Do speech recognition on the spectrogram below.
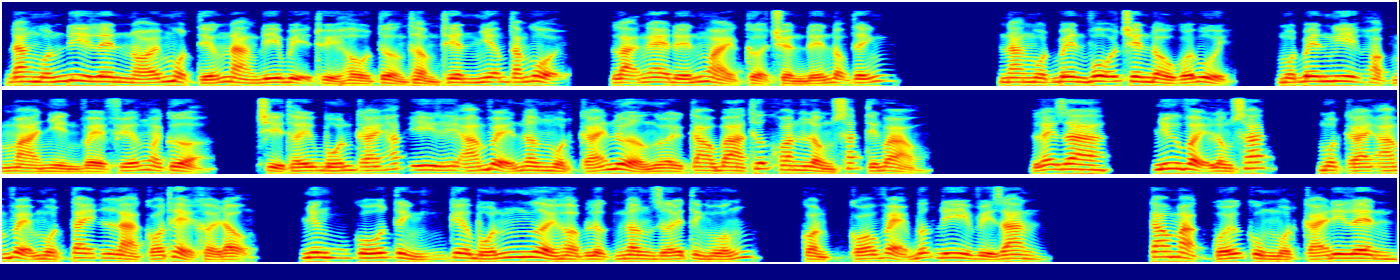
Đang muốn đi lên nói một tiếng nàng đi bị Thủy Hầu tưởng thẩm thiên nhiễm tắm gội, lại nghe đến ngoài cửa truyền đến động tĩnh. Nàng một bên vỗ trên đầu gối bụi, một bên nghi hoặc mà nhìn về phía ngoài cửa, chỉ thấy bốn cái hắc y ám vệ nâng một cái nửa người cao ba thước khoan lồng sắt tiến vào. Lẽ ra, như vậy lồng sắt, một cái ám vệ một tay là có thể khởi động, nhưng cố tình kia bốn người hợp lực nâng dưới tình huống, còn có vẻ bước đi vì gian. Cao mạc cuối cùng một cái đi lên,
